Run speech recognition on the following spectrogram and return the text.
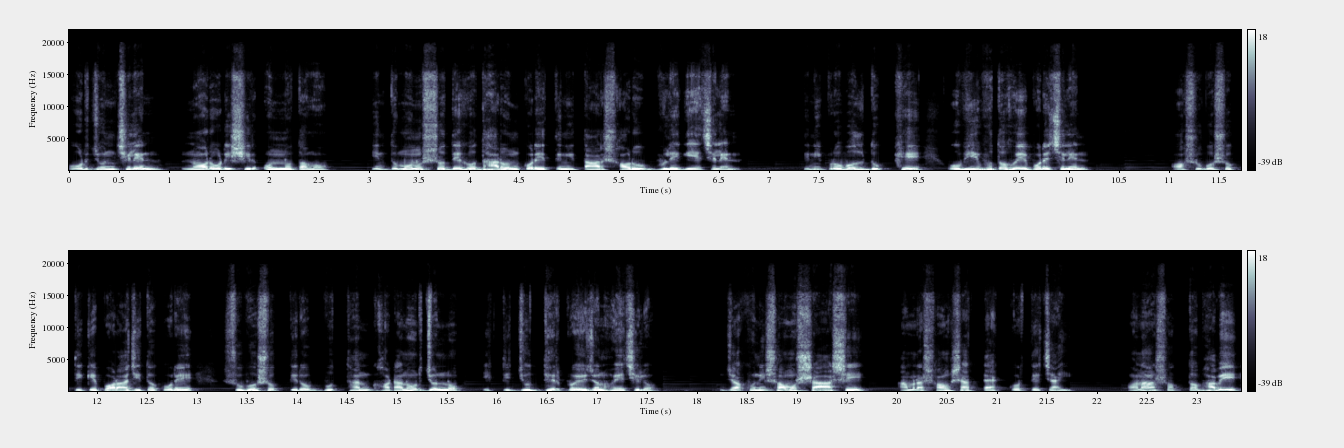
অর্জুন ছিলেন নর ঋষির অন্যতম। কিন্তু মনুষ্য দেহ ধারণ করে তিনি তার স্বরূপ ভুলে গিয়েছিলেন। তিনি প্রবল দুঃখে অভিভূত হয়ে পড়েছিলেন। অশুভ শক্তিকে পরাজিত করে শুভ শক্তির অভ্যুত্থান ঘটানোর জন্য একটি যুদ্ধের প্রয়োজন হয়েছিল। যখনই সমস্যা আসে, আমরা সংসার ত্যাগ করতে চাই। অনাসক্তভাবে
